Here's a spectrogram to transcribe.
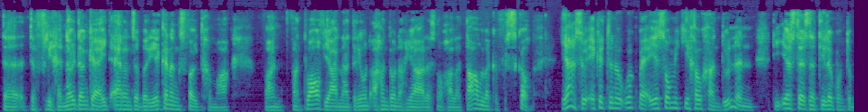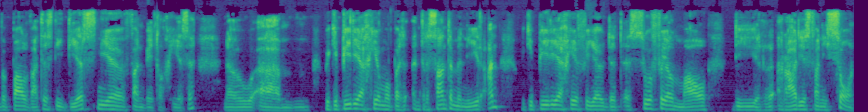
te te vlieg. En nou dink hy hy het ergens 'n berekeningsfout gemaak van van 12 jaar na 328 jaar is nog al 'n taamlike verskil. Ja, so ek het toe nou ook my eie sommetjie gou gaan doen en die eerste is natuurlik om te bepaal wat is die deursnee van Betelgeuse. Nou ehm um, Wikipedia gee hom op 'n interessante manier aan. Wikipedia gee vir jou dit is soveel maal die radius van die son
